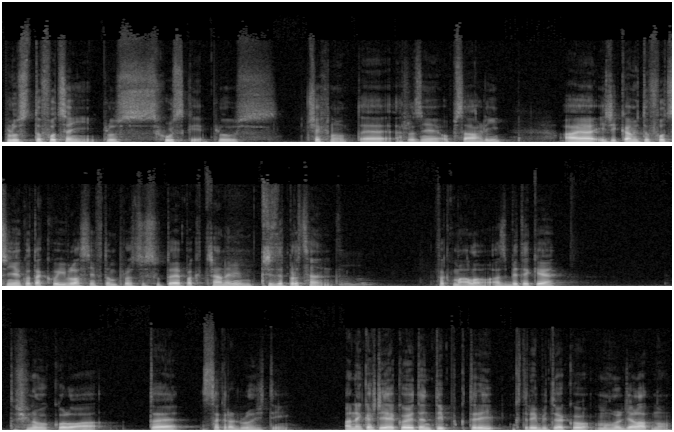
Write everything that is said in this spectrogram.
plus to focení, plus schůzky, plus všechno, to je hrozně obsáhlý. A já i říkám, že to focení jako takový vlastně v tom procesu, to je pak třeba, nevím, 30%. Mm-hmm. Fakt málo. A zbytek je to všechno okolo a to je sakra důležitý. A ne každý jako je ten typ, který, který by to jako mohl dělat, no.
